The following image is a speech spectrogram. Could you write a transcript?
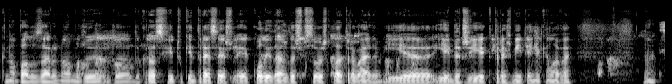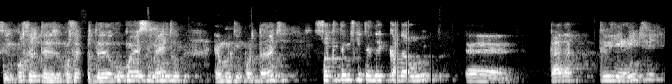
que não pode usar o nome de, de, de CrossFit. O que interessa é, é, a qualidade das pessoas que lá trabalham e a, e a energia que transmitem a quem lá vai. É? Sim, com certeza, com certeza. O conhecimento é muito importante, só que temos que entender que cada um, é, cada cliente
